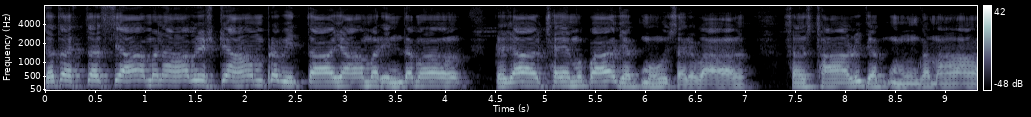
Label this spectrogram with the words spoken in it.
ततस्तस्यामनावृष्ट्याम प्रवृत्तायामरिंदम प्रजा क्षय मुपाजगमु सर्वा। संस्थाणु जगमुगमाह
